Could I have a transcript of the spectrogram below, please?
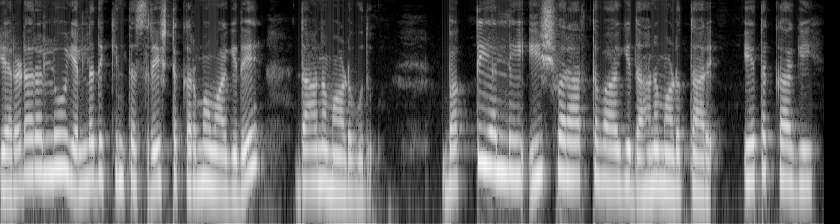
ಎರಡರಲ್ಲೂ ಎಲ್ಲದಕ್ಕಿಂತ ಶ್ರೇಷ್ಠ ಕರ್ಮವಾಗಿದೆ ದಾನ ಮಾಡುವುದು. ಭಕ್ತಿಯಲ್ಲಿ ಈಶ್ವರಾರ್ಥವಾಗಿ ದಾನ ಮಾಡುತ್ತಾರೆ. ಏತಕ್ಕಾಗಿ?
